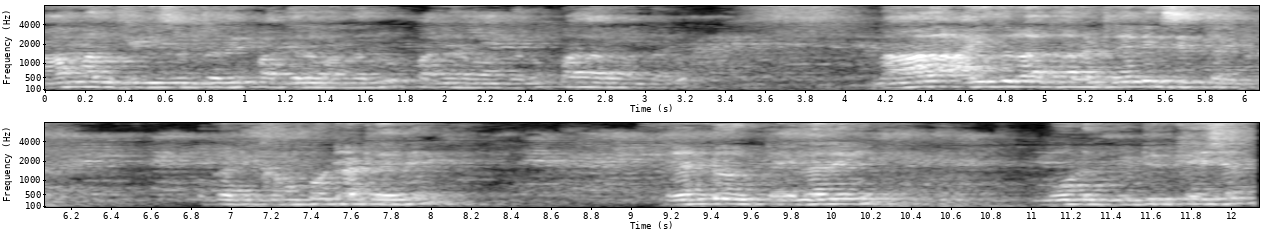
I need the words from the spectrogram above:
నామినల్ ఫీజు ఉంటుంది. పద్దెనిమిది వందలు పన్నెండు వందలు పదహారు వందలు. నాలుగు ఐదు రకాల ట్రైనింగ్స్ ఇస్తారు ఇక్కడ. ఒకటి కంప్యూటర్ ట్రైనింగ్ రెండు టైలరింగ్ మూడు బ్యూటిఫికేషన్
